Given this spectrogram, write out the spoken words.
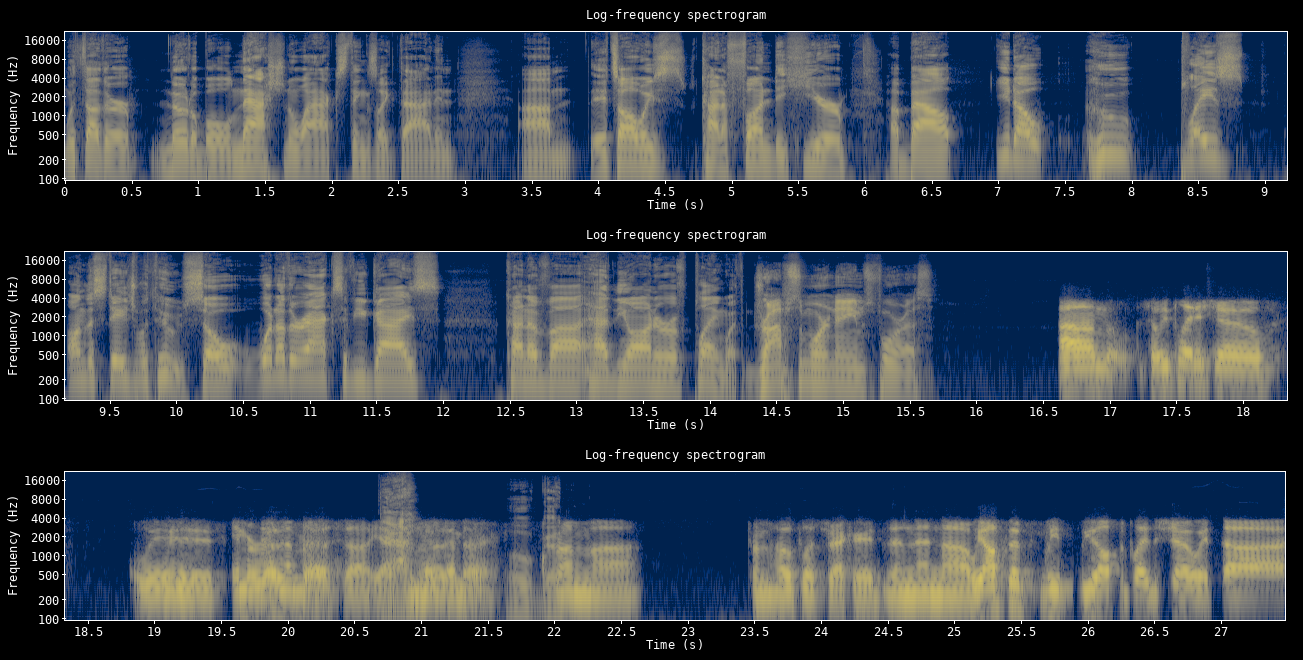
with other notable national acts, things like that, and um, it's always kind of fun to hear about, you know, who plays on the stage with who. So, what other acts have you guys kind of uh, had the honor of playing with? Drop some more names for us. Um, so we played a show with Emarosa Emarosa, yeah, in Emarosa. November. Oh, good. from uh, from Hopeless Records, and then uh, we also we we also played the show with uh,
